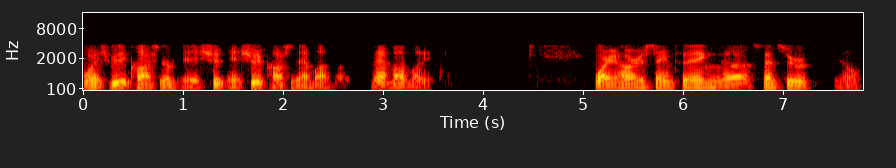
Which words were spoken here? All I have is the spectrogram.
what it's really costing them, and it should it should have costed that amount of money, that amount of money. Wiring harness, same thing. Uh, sensor, you know.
